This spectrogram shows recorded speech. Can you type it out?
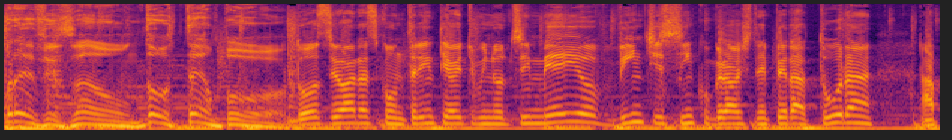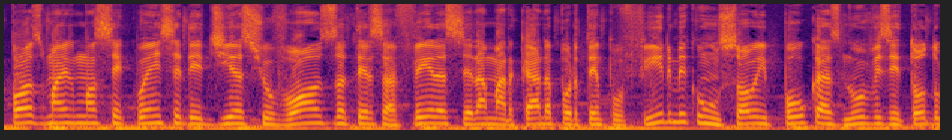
Previsão do tempo. 12 horas com 38 minutos e meio, 25 graus de temperatura. Após mais uma sequência de dias chuvosos, a terça-feira será marcada por tempo firme, com sol e poucas nuvens em todo,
